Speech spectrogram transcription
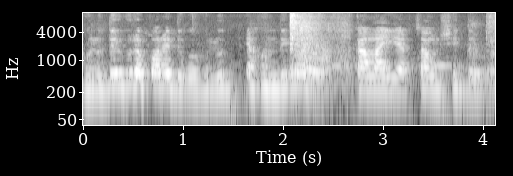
হলুদের গুঁড়া পরে দেবো। হলুদ এখন দিলে কালাই আর চাউল সিদ্ধ হবে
